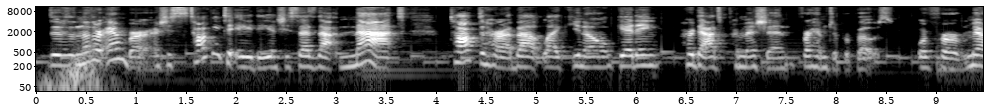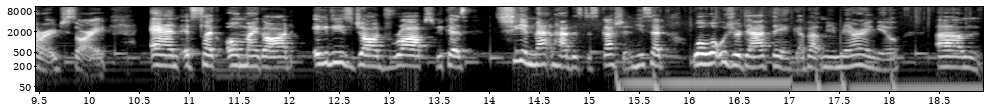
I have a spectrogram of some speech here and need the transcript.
there's another Amber, and she's talking to AD, and she says that Matt talked to her about, like, you know, getting her dad's permission for him to propose or for marriage, sorry. And it's like, oh my God, AD's jaw drops because she and Matt had this discussion. He said, Well, what would your dad think about me marrying you? Um,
